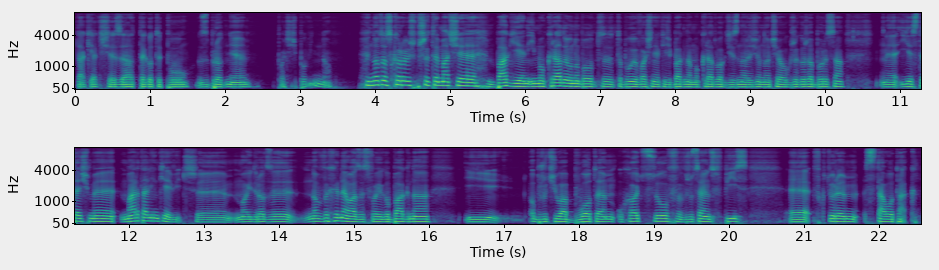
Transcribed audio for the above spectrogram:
tak, jak się za tego typu zbrodnie płacić powinno. No to skoro już przy temacie bagien i mokradeł, no bo to, to były właśnie jakieś bagna mokradła, gdzie znaleziono ciało Grzegorza Borysa, e, jesteśmy. Marta Linkiewicz, e, moi drodzy, no wychynęła ze swojego bagna i obrzuciła błotem uchodźców, wrzucając wpis, e, w którym stało tak.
